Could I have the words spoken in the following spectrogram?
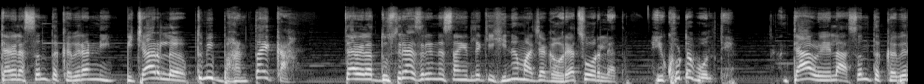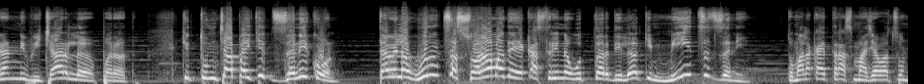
त्यावेळेला संत कबीरांनी विचारलं तुम्ही भांडताय का? त्यावेळेला दुसऱ्या स्त्रीने सांगितलं की हिनं माझ्या गौऱ्या चोरल्यात. ही खोटं बोलते. त्यावेळेला संत कबीरांनी विचारलं परत की तुमच्यापैकी जणी कोण? त्यावेळेला उंच स्वरामध्ये एका स्त्रीनं उत्तर दिलं की मीच जणी. तुम्हाला काय त्रास माझ्या वाचून?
